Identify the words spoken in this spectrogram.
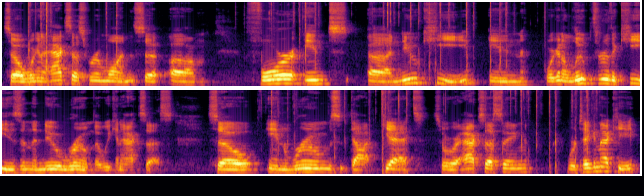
So we're going to access room 1. So um, for int uh, new key in, we're going to loop through the keys in the new room that we can access. So in rooms.get, so we're accessing, we're taking that key,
